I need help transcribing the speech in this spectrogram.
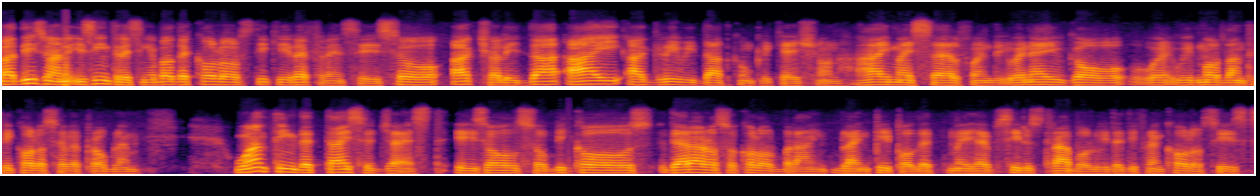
But this one is interesting about the color sticky references. So actually that I agree with that complication. I myself, when, when I go with more than three colors have a problem. One thing that I suggest is also because there are also color blind, blind people that may have serious trouble with the different colors is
